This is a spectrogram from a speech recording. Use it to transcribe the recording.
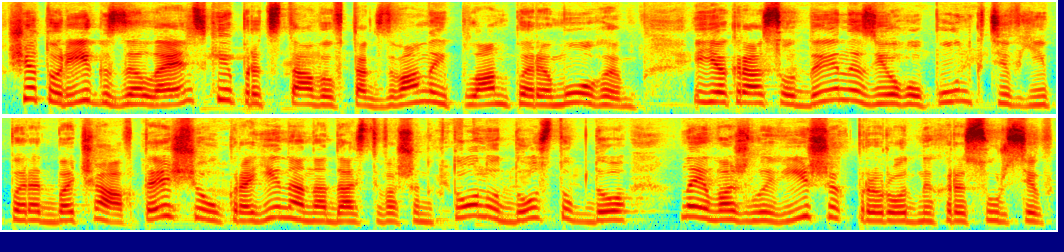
Ще торік Зеленський представив так званий план перемоги. І якраз один із його пунктів і передбачав те, що Україна надасть Вашингтону доступ до найважливіших природних ресурсів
